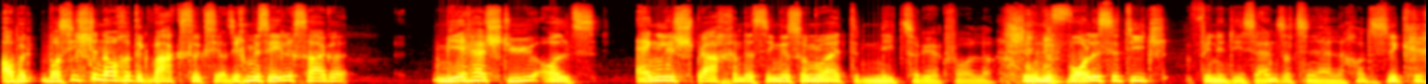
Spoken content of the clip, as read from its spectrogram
Aber was ist denn nachher der Wechsel? Gewesen? Also ich muss ehrlich sagen, mir hast du als englisch sprechender Singer-Songwriter nicht so gut gefallen. Und auf Walliser-Deutsch finde ich die sensationell. Ich habe das wirklich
